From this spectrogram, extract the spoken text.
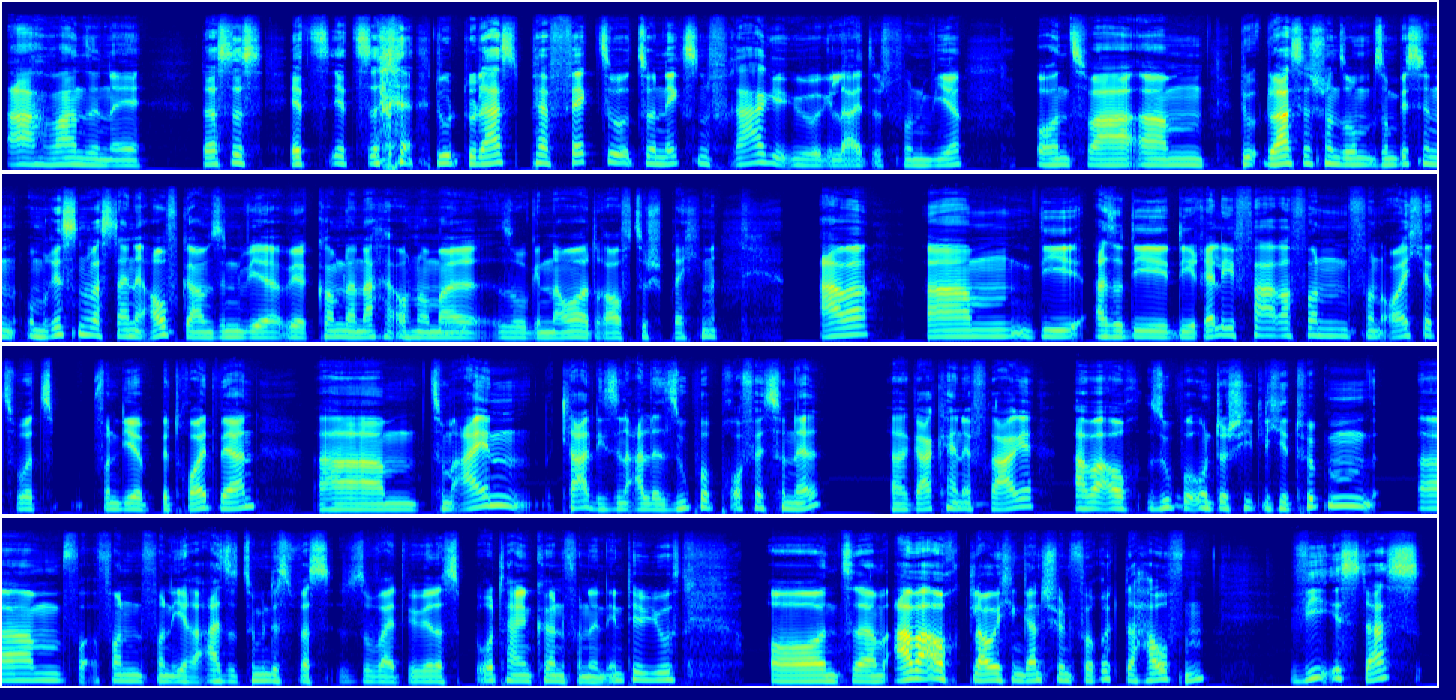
Ach, Wahnsinn, ey. Das ist jetzt, jetzt, du, du hast perfekt zu, zur nächsten Frage übergeleitet von mir. Und zwar, ähm, du, du hast ja schon so, so ein bisschen umrissen, was deine Aufgaben sind. Wir, wir kommen da nachher auch nochmal so genauer drauf zu sprechen. Aber ähm, die, also die, die Rallye-Fahrer von, von euch jetzt, wo jetzt von dir betreut werden, ähm, zum einen, klar, die sind alle super professionell, äh, gar keine Frage, aber auch super unterschiedliche Typen ähm, von, von ihrer, also zumindest was, soweit wie wir das beurteilen können von den Interviews. Und ähm, aber auch, glaube ich, ein ganz schön verrückter Haufen. Wie ist das,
